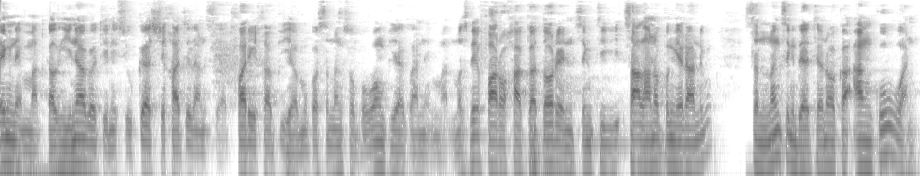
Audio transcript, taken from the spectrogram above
Ing nikmat kal hina kok dene suga sihati lan sehat. Fariha biha moko seneng sapa wong biha kan nikmat. Maksudnya faroha batoren sing disalahno pangeran niku seneng sing dadekno keangkuhan.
